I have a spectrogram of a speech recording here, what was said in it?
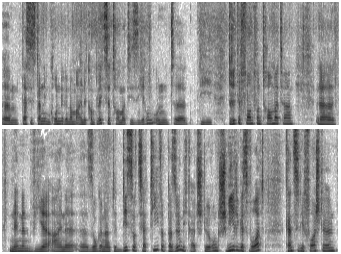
Ähm, das ist dann im Grunde genommen eine komplexe Traumatisierung. Und äh, die dritte Form von Traumata äh, nennen wir eine äh, sogenannte dissoziative Persönlichkeitsstörung. Schwieriges Wort. Kannst du dir vorstellen,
